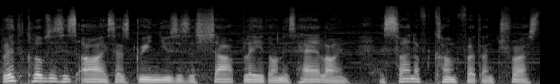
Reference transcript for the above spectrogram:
Bird closes his eyes as Green uses a sharp blade on his hairline, a sign of comfort and trust.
